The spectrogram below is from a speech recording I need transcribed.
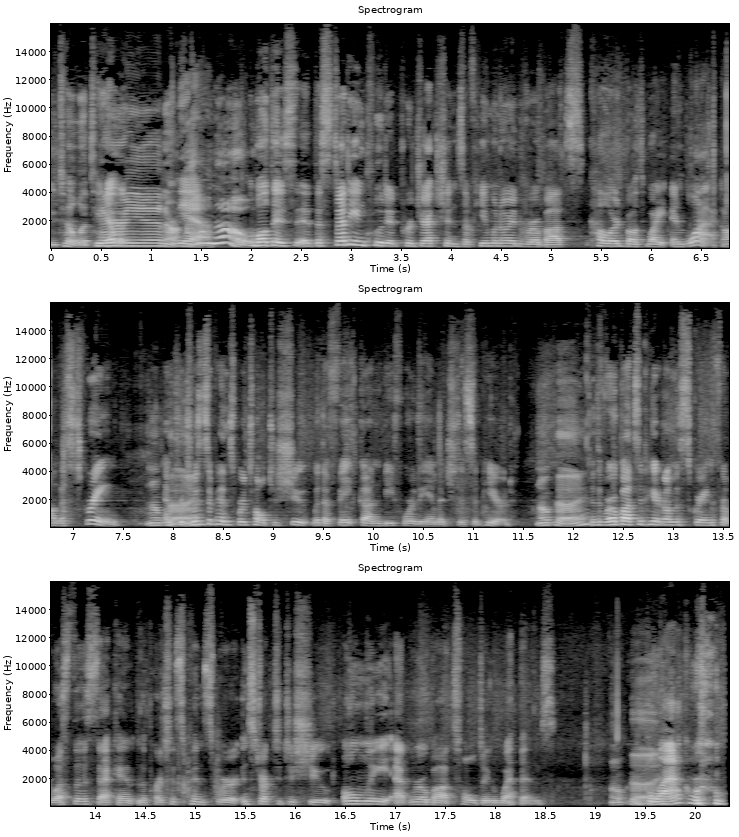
utilitarian or yeah. I don't know. Well, there's, the study included projections of humanoid robots colored both white and black on a screen. And participants were told to shoot with a fake gun before the image disappeared. okay, The robots appeared on the screen for less than a second, and the participants were instructed to shoot only at robots holding weapons. okay. Black robots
